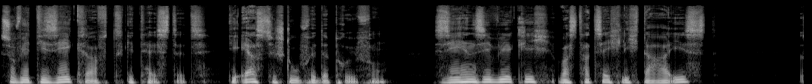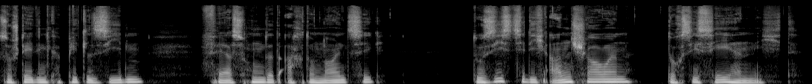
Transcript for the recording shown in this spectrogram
So wird die Sehkraft getestet, die erste Stufe der Prüfung. Sehen Sie wirklich, was tatsächlich da ist? So steht in Kapitel 7, Vers 198, Du siehst sie dich anschauen, doch sie sehen nicht.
